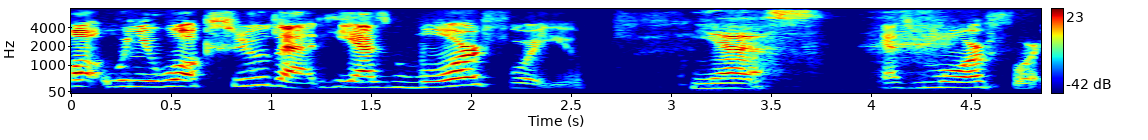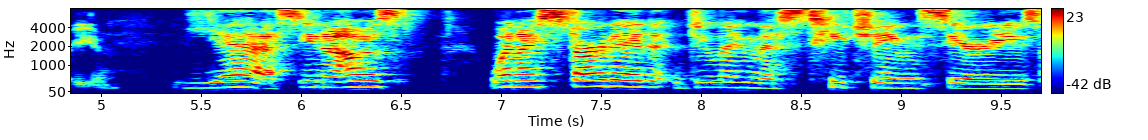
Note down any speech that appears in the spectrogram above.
Well, when you walk through that he has more for you Yes. he has more for you Yes. You know, I was, when I started doing this teaching series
